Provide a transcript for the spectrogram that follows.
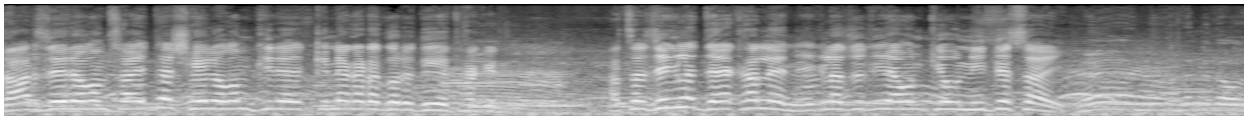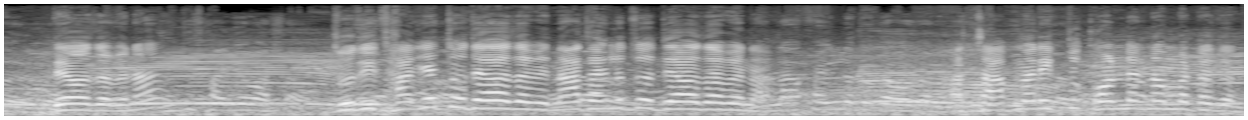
যার যেরকম চাহিদা সেই রকম কিনে কেনাকাটা করে দিয়ে থাকেন। আচ্ছা যেগুলো দেখালেন এগুলো যদি এমন কেউ নিতে চায় হ্যাঁ দেওয়া যাবে। না? যদি থাকে তো দেওয়া যাবে না থাকলে তো দেওয়া যাবে না। আচ্ছা আপনার একটু কন্ট্যাক্ট নাম্বারটা দেন।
